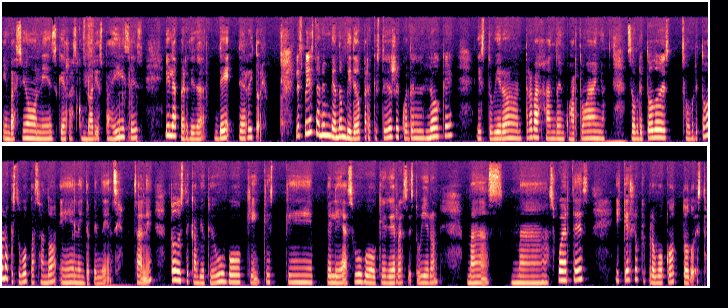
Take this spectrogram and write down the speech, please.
invasiones, guerras con varios países y la pérdida de territorio. Les voy a estar enviando un video para que ustedes recuerden lo que estuvieron trabajando en cuarto año, sobre todo, sobre todo lo que estuvo pasando en la independencia, ¿sale? Todo este cambio que hubo, qué, qué, peleas hubo, qué guerras estuvieron más, más fuertes y qué es lo que provocó todo esto.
